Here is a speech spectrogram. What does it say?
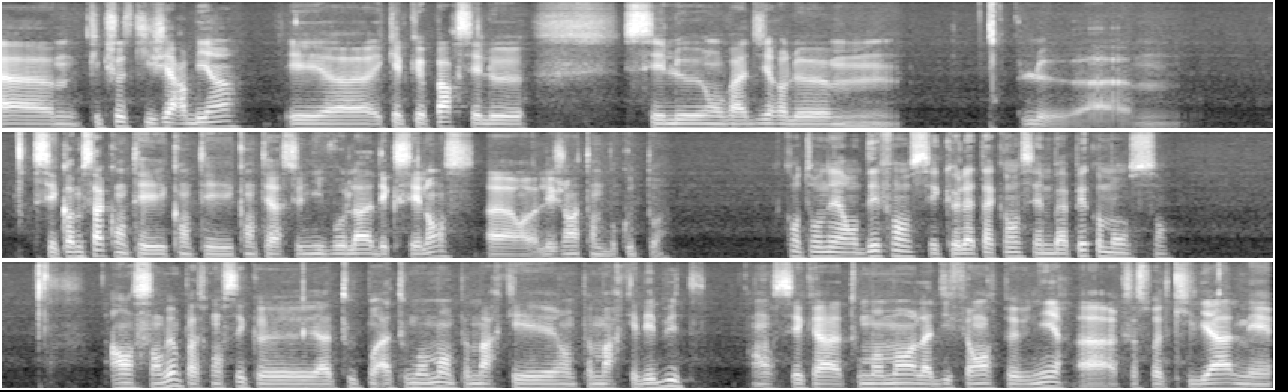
euh, quelque chose qui gère bien et, euh, et quelque part c'est le c'est le on va dire le le euh, c'est comme ça quand tu es, quand t'es- quand t'es à ce niveau-là d'excellence, euh, les gens attendent beaucoup de toi. Quand on est en défense et que l'attaquant c'est Mbappé, comment on se sent? Ah, on se sent bien parce qu'on sait qu'à tout, à tout moment, on peut, marquer, on peut marquer des buts. On sait qu'à tout moment, la différence peut venir, que ce soit de Kylian, mais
